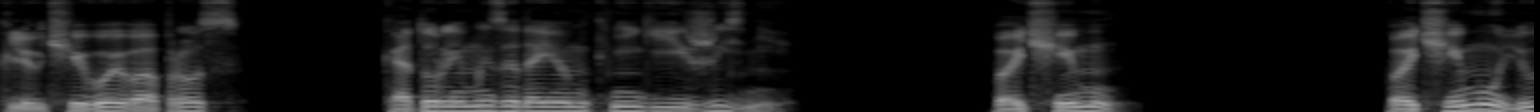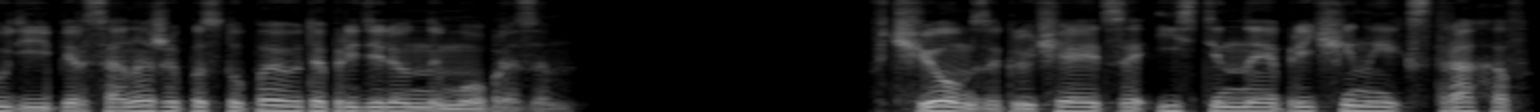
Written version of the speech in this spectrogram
Ключевой вопрос, который мы задаем книге и жизни. Почему? Почему люди и персонажи поступают определенным образом? В чем заключается истинная причина их страхов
